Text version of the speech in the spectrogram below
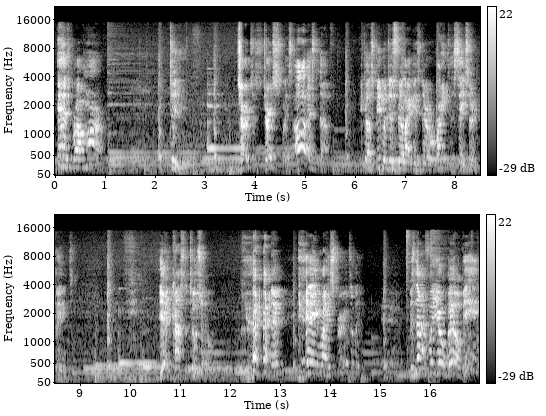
it has brought harm to you. Churches, church splits, all that stuff. Because people just feel like it's their right to say certain things. Yeah, constitutional. it ain't right spiritually. It's not for your well-being.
